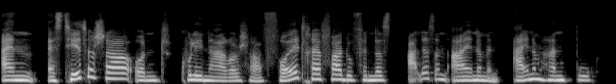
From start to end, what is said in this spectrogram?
ein ästhetischer und kulinarischer Volltreffer. Du findest alles in einem, in einem Handbuch,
